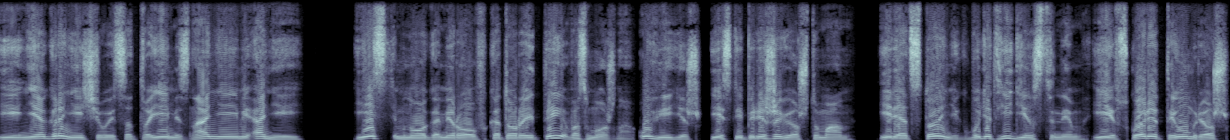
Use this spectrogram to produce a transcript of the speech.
«и не ограничивается твоими знаниями о ней. Есть много миров, которые ты, возможно, увидишь, если переживешь туман. Или отстойник будет единственным, и вскоре ты умрешь».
